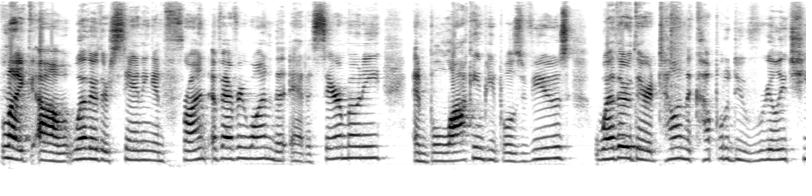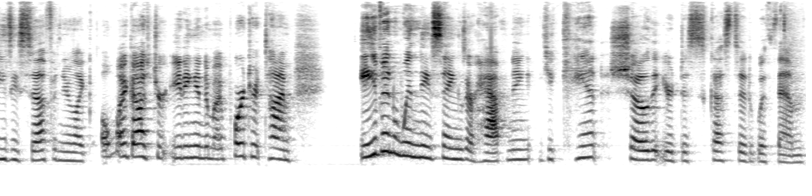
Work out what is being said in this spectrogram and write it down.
Like um, whether they're standing in front of everyone at a ceremony and blocking people's views, whether they're telling the couple to do really cheesy stuff and you're like, oh my gosh, you're eating into my portrait time even when these things are happening, you can't show that you're disgusted with them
